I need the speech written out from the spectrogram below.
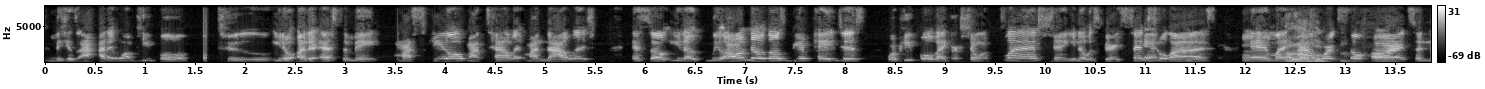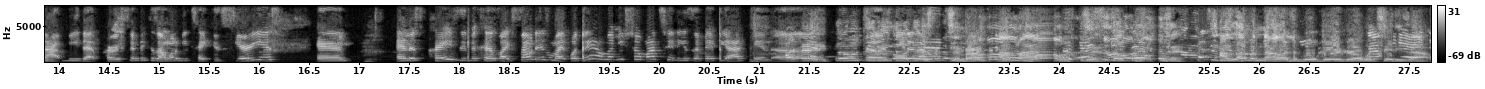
mm-hmm. because I, I didn't want people to, you know, underestimate my skill, my talent, my knowledge. And so, you know, we all know those beer pages where people like are showing flesh and you know it's very Yeah. sexualized. Mm-hmm. And like I I, work so hard to not be that person because I want to be taken serious. And and it's crazy because like some days I'm like, well, damn, let me show my titties and maybe I can. Uh, Hey, throw them you know, titties out get it there. out. Listen, bro, I'm not. Whoa, Listen, whoa, whoa, whoa. listen, I love a knowledgeable beer girl with titties out.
